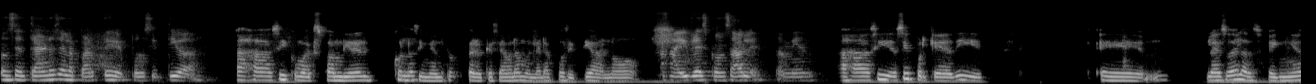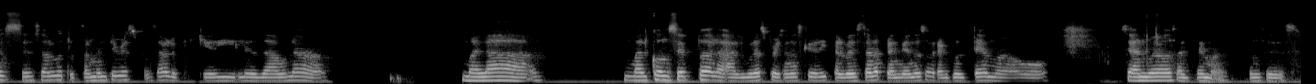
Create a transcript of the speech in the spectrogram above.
Concentrarnos en la parte positiva. Ajá, sí, como expandir el conocimiento, pero que sea de una manera positiva, no... Ajá, y responsable también. Ajá, sí, sí, porque di, eh, eso de las fake news es algo totalmente irresponsable, porque di, les da una mala mal concepto a, algunas personas que tal vez están aprendiendo sobre algún tema o sean nuevos al tema. Entonces,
